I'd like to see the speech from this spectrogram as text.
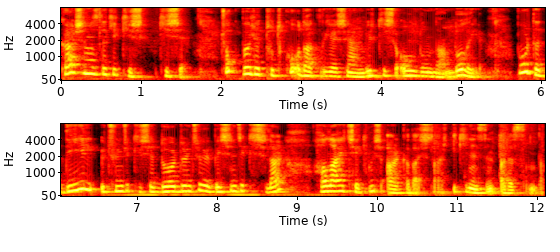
Karşınızdaki kişi, kişi çok böyle tutku odaklı yaşayan bir kişi olduğundan dolayı burada değil üçüncü kişi, dördüncü ve beşinci kişiler halay çekmiş arkadaşlar ikinizin arasında.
